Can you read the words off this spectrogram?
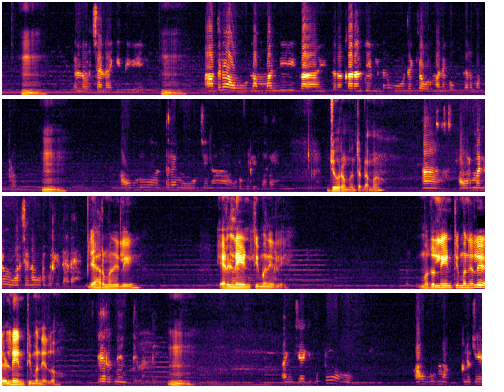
ಹ್ಞೂ ಎಲ್ಲರೂ ಚೆನ್ನಾಗಿದ್ದೀವಿ. ಹ್ಞೂ ಆದ್ರೆ ಅವು ನಮ್ಮಲ್ಲಿ ಈ ತರ ಕರೆಂಟ್ ಏನಿಲ್ಲ ಓದಕ್ಕೆ ಅವ್ರ ಮನೆಗೆ ಹೋಗ್ತಾರೆ ಮಕ್ಕಳು ಹ್ಞೂ ಅವರು ಅಂದ್ರೆ ಮೂರು ಜನ ಹುಡುಗರಿದ್ದಾರೆ. ಜೋರ ಮಾತಾಡಮ್ಮ. ಹಾ. ಅವ್ರ ಮನೆ ಮೂರು ಜನ ಹುಡುಗರಿದ್ದಾರೆ ಯಾರ ಮನೇಲಿ? ಎರಡನೇ ಹೆಂಡತಿ ಮನೇಲಿ? ಮೊದಲನೇ ಹೆಂಡತಿ ಮನೇಲಿ ಎರಡನೇ ಹೆಂಡತಿ ಮನೇಲೋ ಎರಡನೇ ಹೆಂಡತಿ ಮನೆ. ಹ್ಞೂ ಹಂಗೆ ಆಗಿಬಿಟ್ಟು ಅವ್ರ ಮಕ್ಕಳಿಗೆ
